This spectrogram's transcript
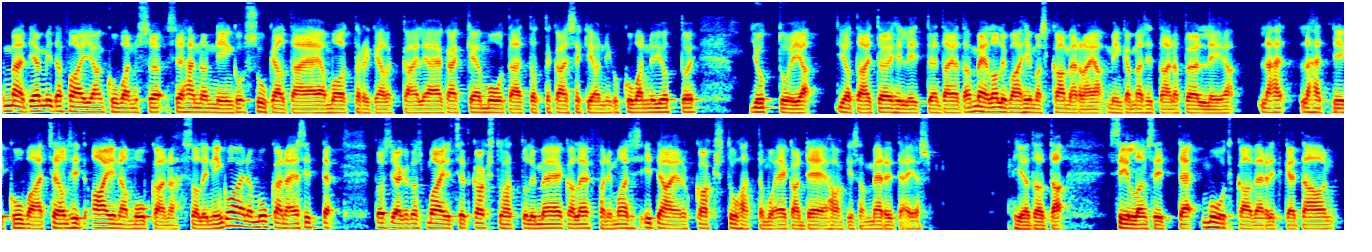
mä en tiedä mitä Faija on kuvannut, se, sehän on niinku sukeltaja ja moottorikelkkailija ja kaikkea muuta, että totta kai sekin on niinku kuvannut juttuja juttuja ja jotain töihin liittyen tai jotain. Meillä oli vaan himas kamera, ja minkä mä sitten aina pölliin ja lähettiin kuvaa, että se oli sitten aina mukana. Se oli niin kuin aina mukana ja sitten tosiaan kun tuossa mainitsin, että 2000 tuli meidän eka leffa, niin mä oon siis itse ajanut 2000 mun eka DH-kisan meriteijos. Ja tota, silloin sitten muut kaverit, ketä on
